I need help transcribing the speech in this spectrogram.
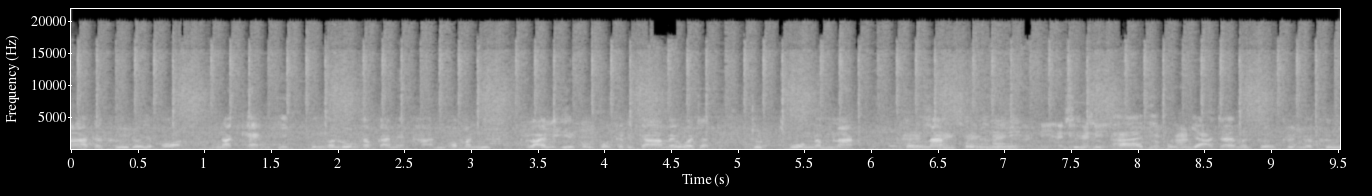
มากๆ ก็คือโดยเฉพาะนักแข่งที่เพิ่งมาร่วมทำการแข่งขัน เพราะมันมีรายละเอียดของกฎกติกาไม่ว่าจะจุดถ่วงน้ำหนัก ตรงนั้นตรงนี้อันนี้อันนี้สิ่งสุดท้ายที่ผมสำคัญอยากจะให้มันเกิดขึ้นก็คือ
